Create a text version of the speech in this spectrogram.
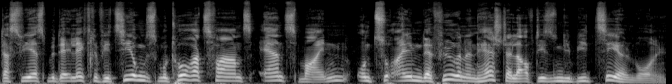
dass wir es mit der Elektrifizierung des Motorradfahrens ernst meinen und zu einem der führenden Hersteller auf diesem Gebiet zählen wollen.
